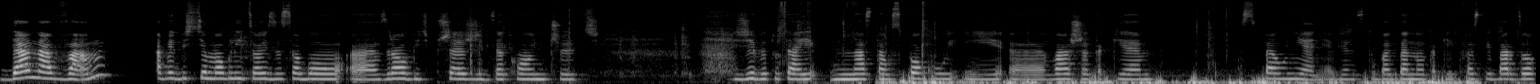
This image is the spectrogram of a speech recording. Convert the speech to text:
dana Wam, a Wy byście mogli coś ze sobą e, zrobić, przeżyć, zakończyć, żeby tutaj nastał spokój i e, Wasze takie spełnienie, więc tutaj będą takie kwestie bardzo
